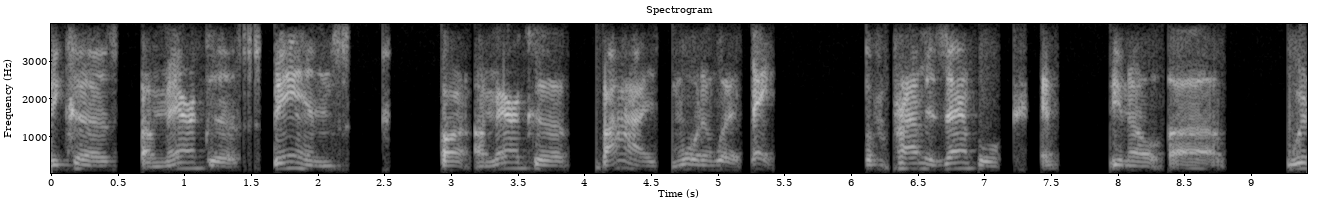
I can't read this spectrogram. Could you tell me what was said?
Because America spends or America buys more than what it makes. So, for prime example, if you know, uh, we,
